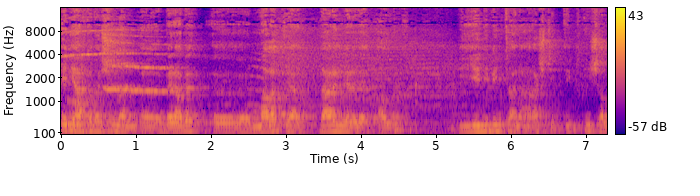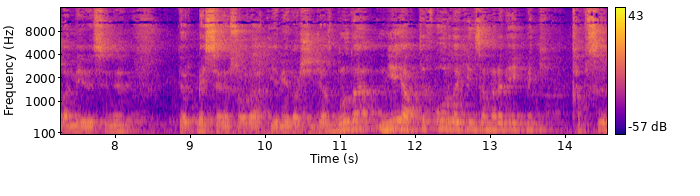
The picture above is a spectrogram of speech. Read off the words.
en iyi arkadaşımla e, beraber e, Malatya Dareller'e de aldık. 7000 tane ağaç diktik. İnşallah meyvesini 4-5 sene sonra yemeye başlayacağız. Bunu da niye yaptık? Oradaki insanlara bir ekmek kapısı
